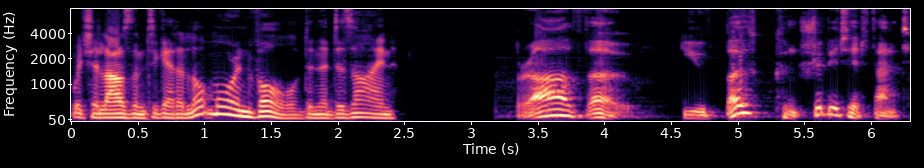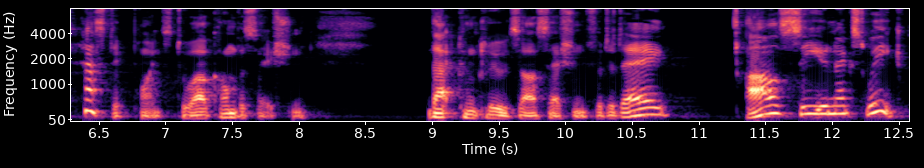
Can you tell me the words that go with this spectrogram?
which allows them to get a lot more involved in the design. Bravo! You've both contributed fantastic points to our conversation. That concludes our session for today. I'll see you next week.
